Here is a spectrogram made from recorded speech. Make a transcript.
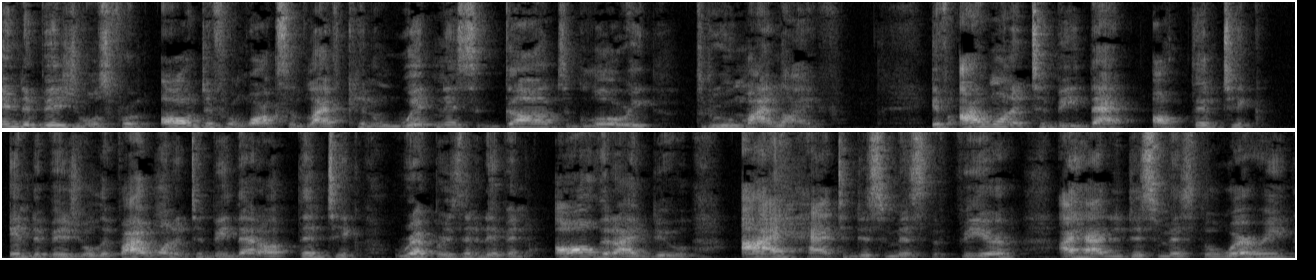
individuals from all different walks of life can witness God's glory through my life. If I wanted to be that authentic individual, if I wanted to be that authentic representative in all that I do, I had to dismiss the fear. I had to dismiss the worry.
